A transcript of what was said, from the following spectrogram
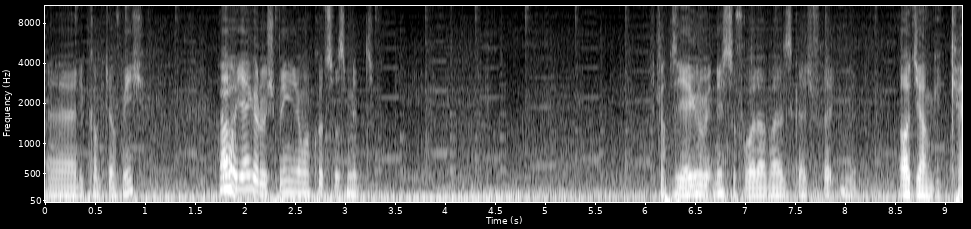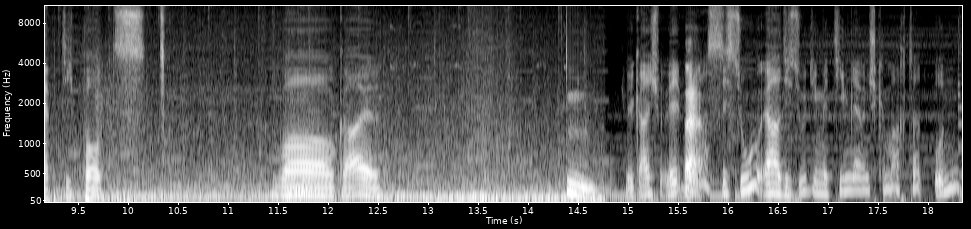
Äh, die kommt ja auf mich. Hallo Oh. Jäger, du, ich bring dir noch mal kurz was mit. Ich glaube, der Jäger wird nicht so haben, weil es gleich frecken wird. Oh, die haben gecapped, die Bots. Wow, geil. Hm. Ich will gar nicht... Was? Die Su? Ja, die Su, die mir Team Damage gemacht hat und...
